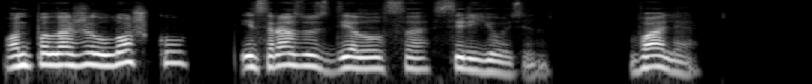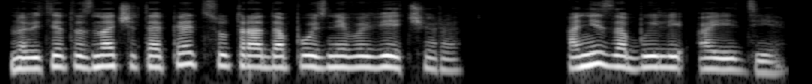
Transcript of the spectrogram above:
Он положил ложку и сразу сделался серьезен. Валя, Но ведь это значит опять с утра до позднего вечера. Они забыли о еде.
